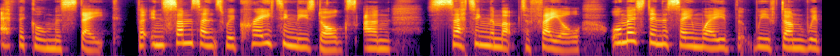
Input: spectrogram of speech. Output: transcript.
ethical mistake that in some sense we're creating these dogs and setting them up to fail almost in the same way that we've done with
